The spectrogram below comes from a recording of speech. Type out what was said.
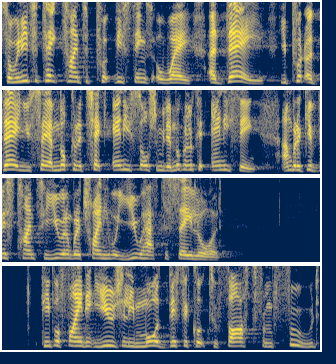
So we need to take time to put these things away. A day, you put a day and you say, I'm not going to check any social media, I'm not going to look at anything. I'm going to give this time to you and I'm going to try and hear what you have to say, Lord. People find it usually more difficult to fast from food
